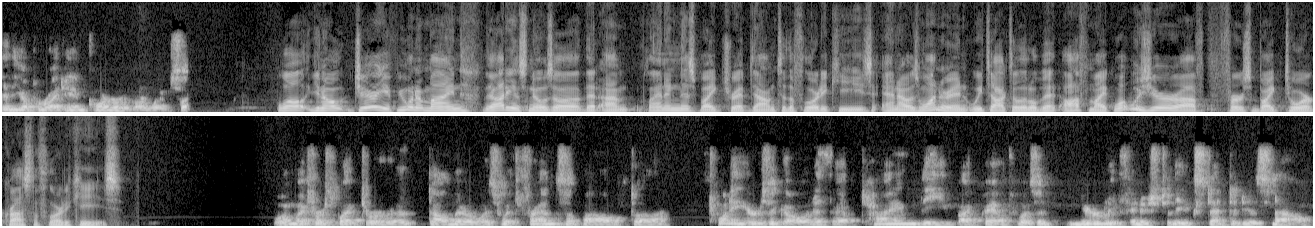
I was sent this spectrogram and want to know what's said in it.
in the upper right hand corner of our website. Well, you know, Jerry, if you wouldn't mind, the audience knows uh, that I'm planning this bike trip down to the Florida Keys, and I was wondering. We talked a little bit off mic. What was your uh, first bike tour across the Florida Keys? Well, my first bike tour uh, down there was with friends about uh, 20 years ago, and at that time the bike path wasn't nearly finished to the extent it is now,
